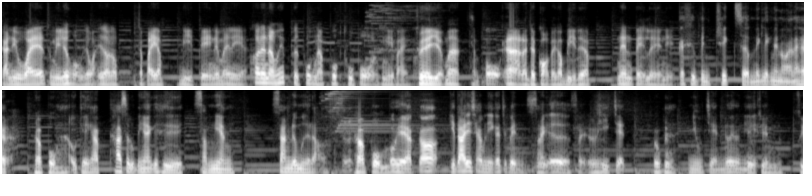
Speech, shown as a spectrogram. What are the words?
การอิวไว้จะมีเรื่องของจังหวะที่เราจะไปกับบีทเพลงได้ไหมอะไรเงี้ยก็แนะนำให้ฝึกพวกนับพวกทูโปพวกนี้ไปช่วยได้เยอะมากเทมโปอ่าเราจะเกาะไปกับบีทได้แบบแน่นเป๊ะเลยอันนี้ก็คือเป็นทริคเสริมเล็กๆ น้อยๆนะครับครับผมโอเคครับถ้าสรุปง่ายๆก็คือสำเนียงสร้างด้วยมือเรา ครับผม โอเคครับก็กีตาร์ที่ใช้วันนี้ก็จะเป็นไซเออร์ Sire P7 ครับผม New Gen ด้วยตัวเดนี้ เจนสี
